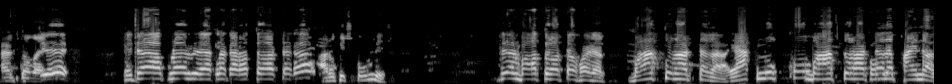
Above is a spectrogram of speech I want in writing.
একদম এটা আপনার এক লাখ আটাত্তর হাজার টাকা। আরও কিছু কমবে? বাহাত্তর হাজার টাকা ফাইনাল বাহাত্তর হাজার টাকা এক লক্ষ বাহাত্তর হাজার টাকা ফাইনাল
